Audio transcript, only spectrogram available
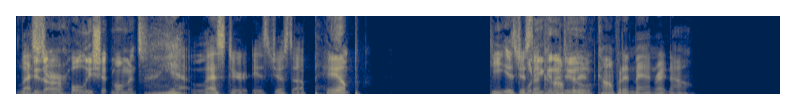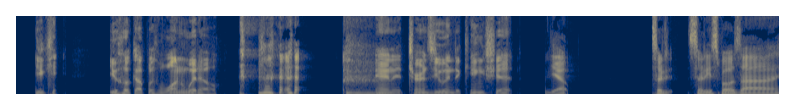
Lester. These are our holy shit moments. yeah, Lester is just a pimp. He is just What a confident, confident man right now. You can you hook up with one widow and it turns you into king shit. Yep. So, so do you suppose uh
